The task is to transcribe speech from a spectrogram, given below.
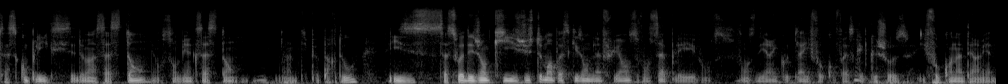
ça se complique, si demain ça se tend, et on sent bien que ça se tend un petit peu partout, ils, ça soit des gens qui, justement parce qu'ils ont de l'influence, vont s'appeler, vont, se- vont se dire, écoute, là, il faut qu'on fasse quelque chose, il faut qu'on intervienne.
